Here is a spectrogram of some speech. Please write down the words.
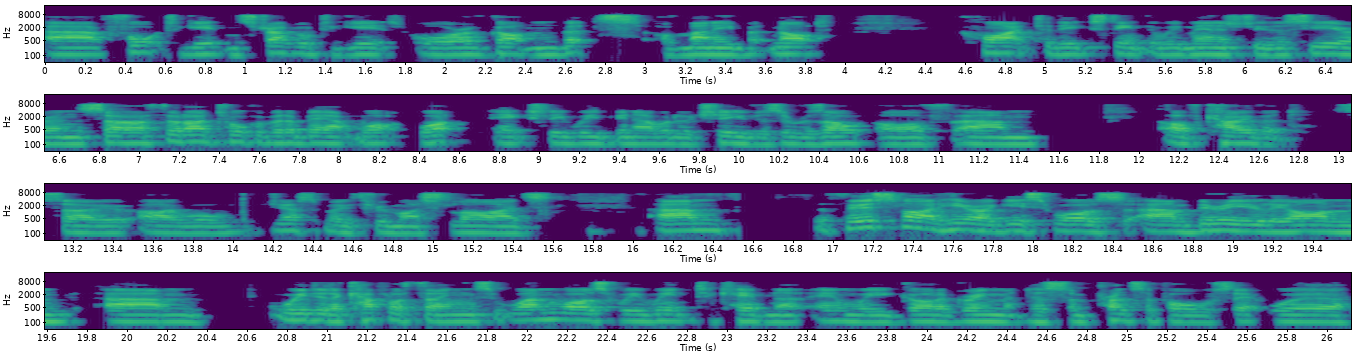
uh, fought to get and struggled to get, or have gotten bits of money, but not quite to the extent that we managed to this year. And so I thought I'd talk a bit about what what actually we've been able to achieve as a result of um, of COVID. So I will just move through my slides. Um, the first slide here, I guess, was um, very early on. We did a couple of things. One was we went to cabinet and we got agreement to some principles that were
